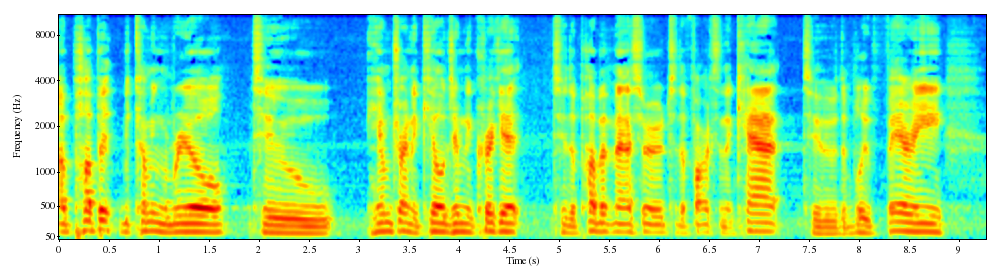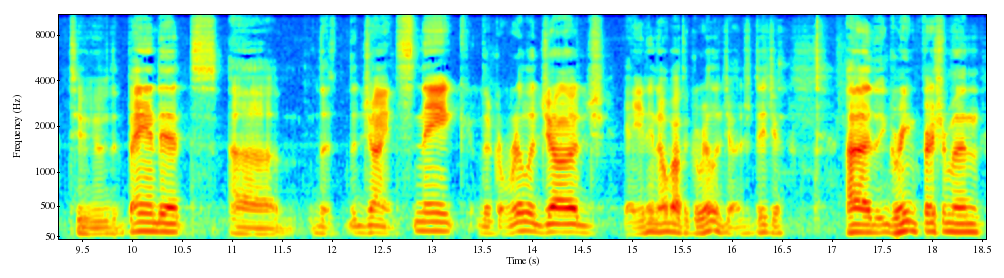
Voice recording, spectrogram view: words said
a puppet becoming real to him trying to kill Jiminy Cricket to the puppet master to the fox and the cat to the blue fairy to the bandits, uh, the the giant snake, the gorilla judge. Yeah, you didn't know about the gorilla judge, did you? Uh, the green fisherman.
